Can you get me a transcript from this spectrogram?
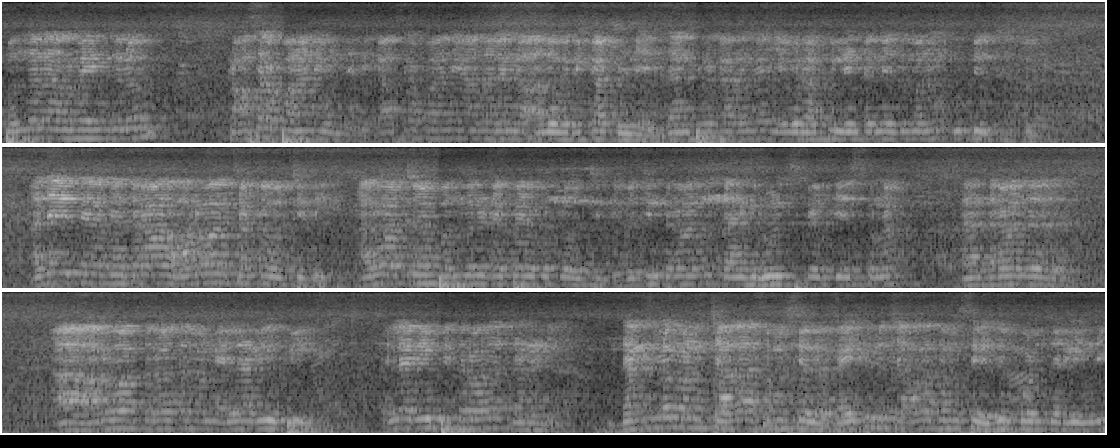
పంతొమ్మిది వందల నలభై ఎనిమిదిలో కాసర పహాని ఉండేది. కాసర ఆధారంగా అదొక రికార్డు ఉండేది. దాని ప్రకారంగా ఎవరి హక్కులు ఏంటనేది మనం గుర్తించవచ్చు. అదేవిధంగా దాని తర్వాత ఆర్వార్ చట్టం వచ్చింది. ఆర్వార్ చట్టం పంతొమ్మిది వందల డెబ్బై ఒకటిలో వచ్చింది. వచ్చిన తర్వాత దానికి రూల్స్ స్ప్రెడ్ చేసుకున్నాం. దాని తర్వాత ఆ ఆర్వార్ తర్వాత మన ఎల్ఆర్యూపీ ఎల్ఆర్యూపీ తర్వాత ధరణి. ధరణిలో మనం చాలా సమస్యలు రైతులు చాలా సమస్యలు ఎదుర్కోవడం జరిగింది.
